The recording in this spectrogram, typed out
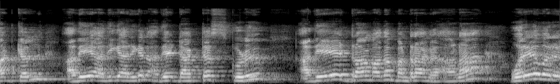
ஆட்கள் அதே அதிகாரிகள் அதே டாக்டர்ஸ் குழு அதே ட்ராமா தான் பண்ணுறாங்க ஆனால் ஒரே ஒரு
